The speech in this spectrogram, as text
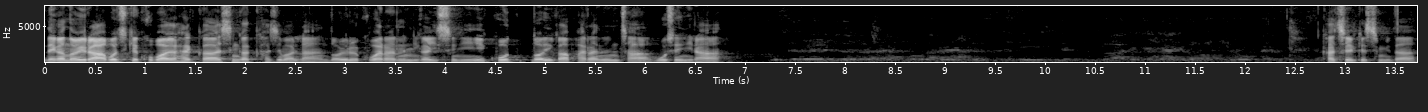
내가 너희를 아버지께 고발할까 생각하지 말라. 너희를 고발하는 이가 있으니 곧 너희가 바라는 자 모세니라. 같이 읽겠습니다.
